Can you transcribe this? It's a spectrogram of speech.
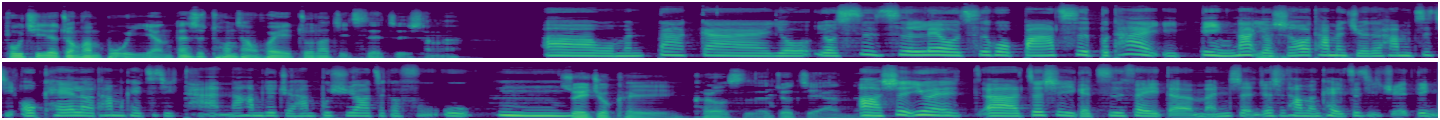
夫妻的状况不一样，但是通常会做到几次的智商啊？啊，我们大概有有四次、六次或八次，不太一定。那有时候他们觉得他们自己 OK 了，他们可以自己谈，那他们就觉得他们不需要这个服务，嗯，所以就可以 close 了，就结案了。啊，是因为呃，这是一个自费的门诊，就是他们可以自己决定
